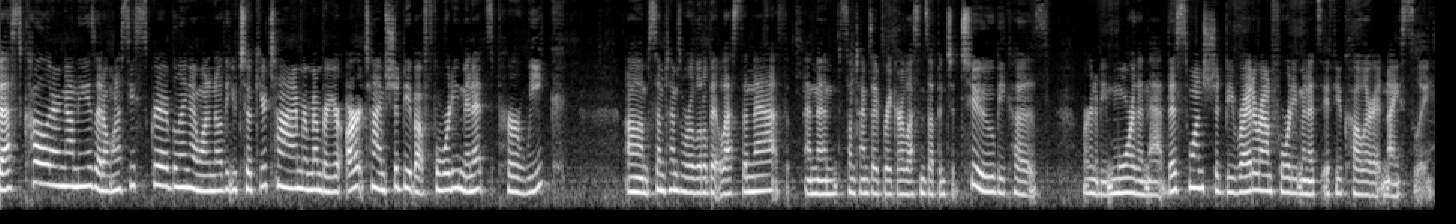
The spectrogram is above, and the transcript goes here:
best coloring on these. I don't want to see scribbling. I want to know that you took your time. Remember, your art time should be about 40 minutes per week. Um, sometimes we're a little bit less than that, and then sometimes I break our lessons up into two because we're going to be more than that. This one should be right around 40 minutes if you color it nicely.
